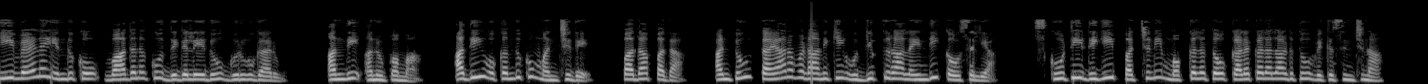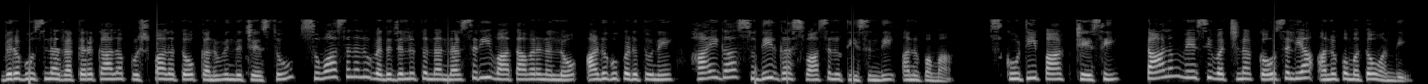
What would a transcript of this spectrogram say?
ఈవేళ ఎందుకో వాదనకు దిగలేదు గురువుగారు. అంది అనుపమ. అది ఒకందుకు మంచిదే. పద పద. అంటూ తయారవడానికి ఉద్యుక్తురాలైంది కౌసల్య. స్కూటీ దిగి పచ్చని మొక్కలతో కడకడలాడుతూ వికసించిన విరబూసిన రకరకాల పుష్పాలతో కనువిందు చేస్తూ సువాసనలు వెదజల్లుతున్న నర్సరీ వాతావరణంలో అడుగుపెడుతూనే హాయిగా సుదీర్ఘ శ్వాసలు తీసింది అనుపమ. స్కూటీ పార్క్ చేసి తాళం వేసి వచ్చిన కౌసల్య అనుపమతో అంది.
